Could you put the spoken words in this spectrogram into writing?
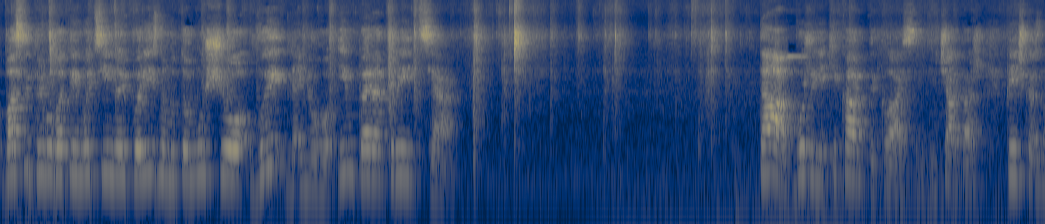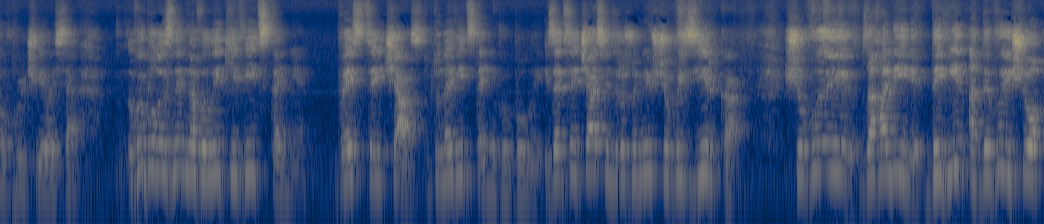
вас витримувати емоційно і по-різному, тому що ви для нього імператриця. Так, боже, які карти класні, дівчата, аж печка знов включилася. Ви були з ним на великій відстані весь цей час, тобто на відстані ви були. І за цей час він зрозумів, що ви зірка, що ви взагалі, де він, а де ви, що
